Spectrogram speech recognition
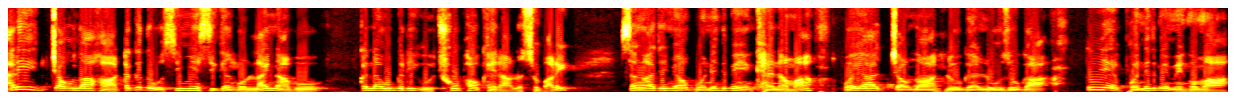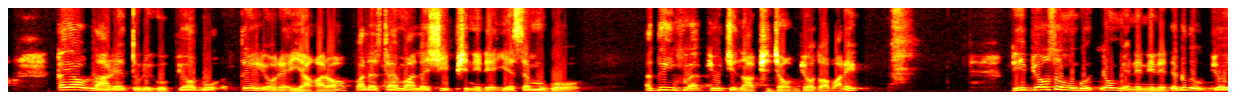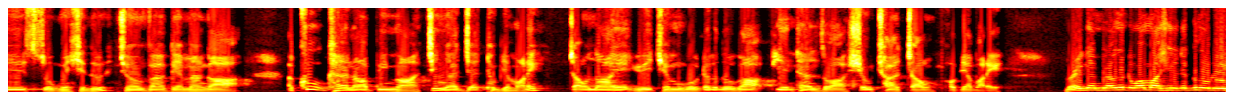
အဲ့ဒီကျောင်းသားဟာတက္ကသိုလ်စီမင်းစည်းကမ်းကိုလိုက်နာဖို့ကနဦးကတိကိုချိုးဖောက်ခဲ့တာလို့ဆိုပါတယ်15ကျင်းမြောက်ဘွယ်နေသပင်ခန်းနာမှာဘွဲရကျောင်းသားလိုဂန်လိုဆိုးကသူ့ရဲ့ဘွယ်နေသပင်မင်ကွန်းမှာတက်ရောက်လာတဲ့သူတွေကိုပြောဖို့တင့်လျော်တဲ့အရာကတော့ပါလက်စတိုင်းမှာလက်ရှိဖြစ်နေတဲ့ရဲစက်မှုကိုအတိအမှတ်ပြုကျင်တာဖြစ်ကြောင်းပြောသွားပါတယ်ဒီပြောဆိုမှုကိုတုံ့ပြန်နေတဲ့တက္ကသိုလ်ပြောရေးဆိုခွင့်ရှိသူဂျွန်ဗာဂန်မန်ကအခုခန္ဓာပြီးမှကြီးညာချက်ထုတ်ပြန်ပါတယ်။ ကျောင်းသားရဲ့ရွေးချယ်မှုကိုတက္ကသိုလ်ကပြင်းထန်စွာရှုတ်ချကြောင်းဖော်ပြပါတယ်။ American ပြည်တော်စုတဝမ်းမှာရှိတဲ့တက္ကသိုလ်တွေ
